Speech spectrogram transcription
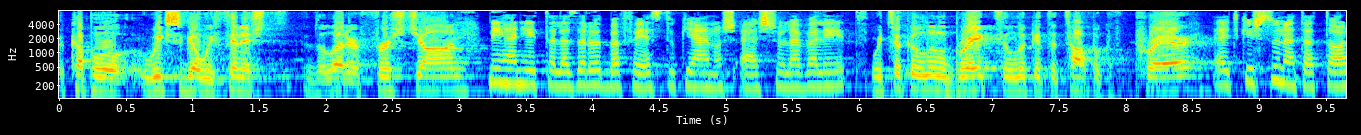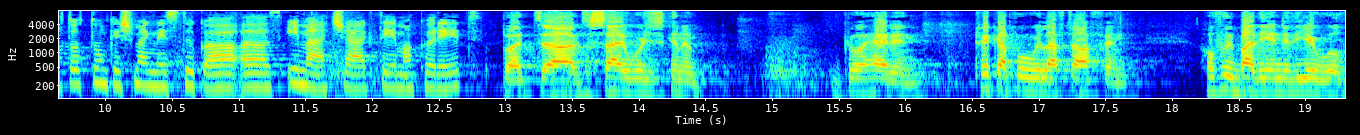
a couple weeks ago, we finished the letter of John. Néhány héttel ezelőtt befejeztük János első levelét. We took a little break to look at the topic of prayer, Egy kis szünetet tartottunk, és megnéztük a, az imádság témakörét. but uh, I've decided we're just going to go ahead and pick up where we left off, and hopefully by the end of the year, we'll,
